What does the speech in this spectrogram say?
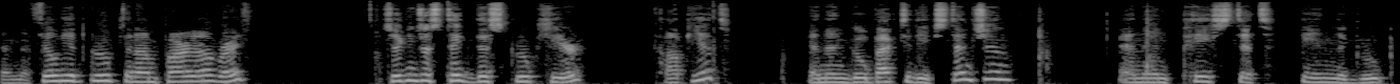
an affiliate group that I'm part of right? So you can just take this group here copy it and then go back to the extension and then paste it in the group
